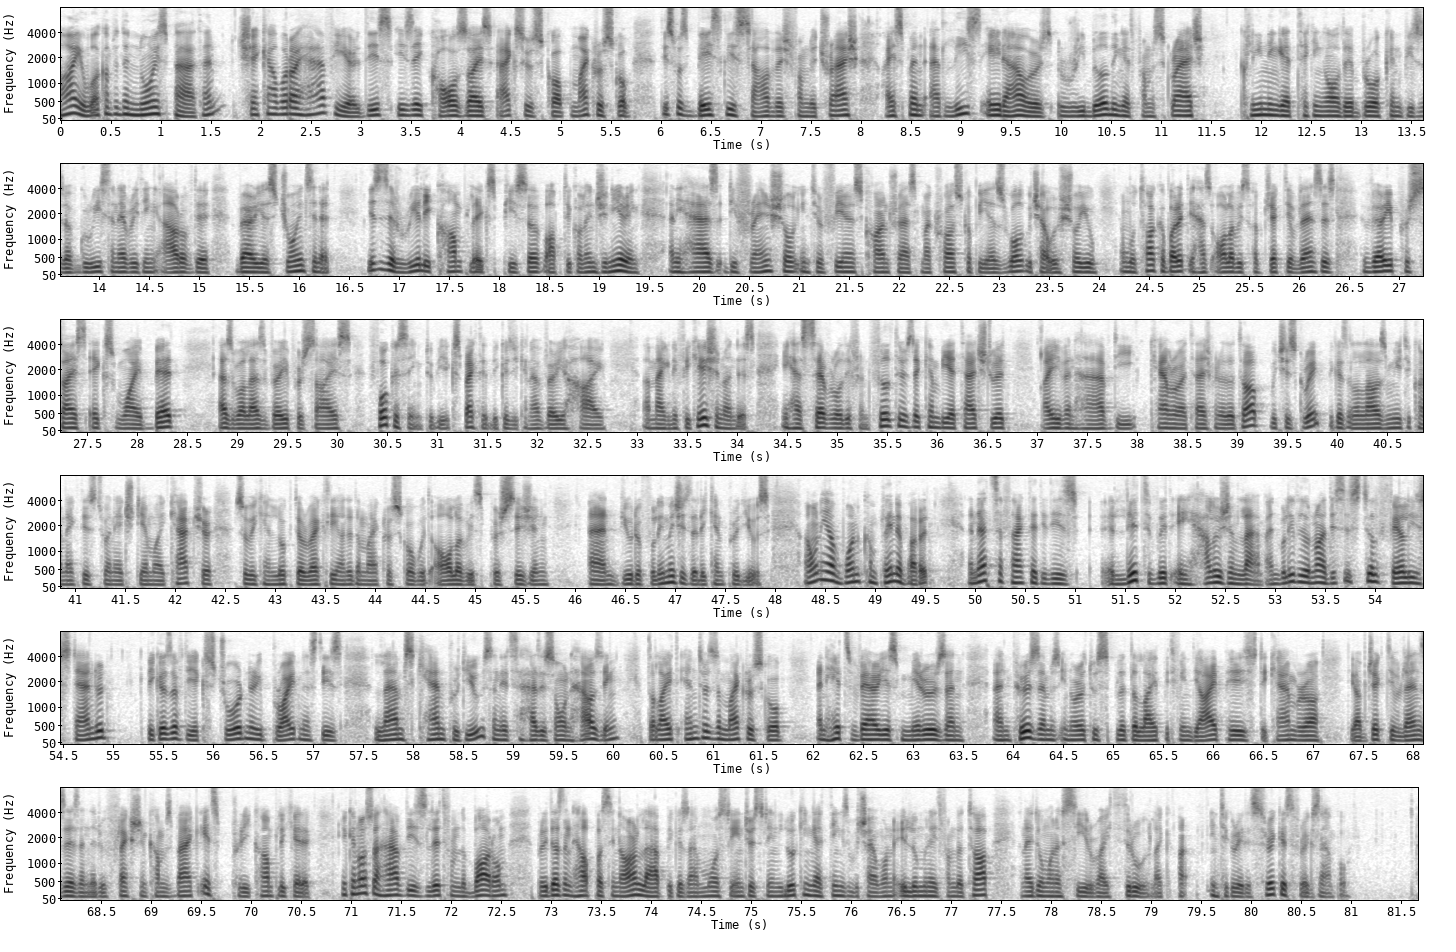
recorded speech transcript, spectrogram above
Hi, welcome to the Noise Path and check out what I have here. This is a Carl Zeiss Axioskop microscope. This was basically salvaged from the trash. I spent at least 8 hours rebuilding it from scratch, cleaning it, taking all the broken pieces of grease and everything out of the various joints in it. This is a really complex piece of optical engineering and it has differential interference contrast microscopy as well, which I will show you and we'll talk about it. It has all of its objective lenses, very precise XY bed as well as very precise focusing to be expected because you can have very high uh, magnification on this. It has several different filters that can be attached to it. I even have the camera attachment at the top, which is great because it allows me to connect this to an HDMI capture so we can look directly under the microscope with all of its precision and beautiful images that it can produce. I only have one complaint about it, and that's the fact that it is lit with a halogen lamp. And believe it or not, this is still fairly standard because of the extraordinary brightness these lamps can produce and it has its own housing, the light enters the microscope and hits various mirrors and, and prisms in order to split the light between the eyepiece, the camera, the objective lenses, and the reflection comes back. It's pretty complicated. You can also have these lit from the bottom, but it doesn't help us in our lab because I'm mostly interested in looking at things which I want to illuminate from the top and I don't want to see right through, like uh, integrated circuits, for example.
